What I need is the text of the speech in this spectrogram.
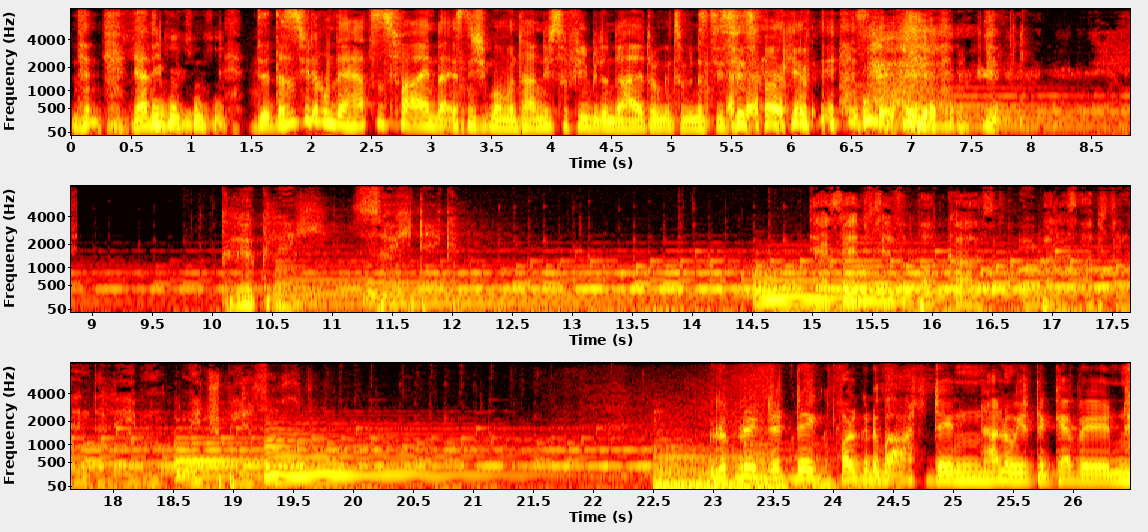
ja, die, das ist wiederum der Herzensverein. Da ist nicht momentan nicht so viel mit Unterhaltung, zumindest die Saison gewesen. Glücklich, süchtig. Der Selbsthilfe-Podcast Spielsucht. Glücklich, Folge Nummer 18. Hallo, hier ist der Kevin.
